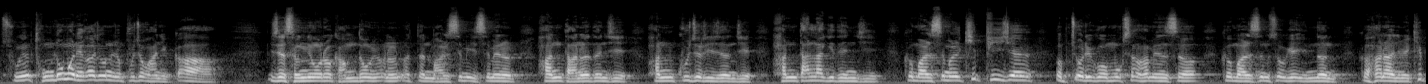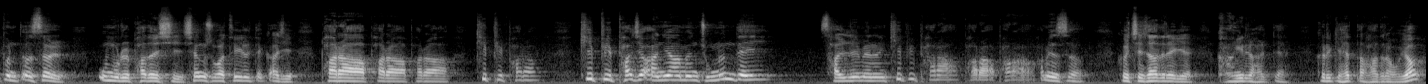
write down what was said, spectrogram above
성경 통독만 해가지고는 좀 부족하니까 이제 성령으로 감동하는 어떤 말씀이 있으면은 한 단어든지 한 구절이든지 한 단락이든지 그 말씀을 깊이 이제 엎조리고 묵상하면서 그 말씀 속에 있는 그 하나님의 깊은 뜻을 우물을 파듯이 생수가 트일 때까지 팔아 팔아 팔아 깊이 팔아 깊이 파지 아니하면 죽는데 살려면은 깊이 팔아 팔아 팔아 하면서 그 제자들에게 강의를 할 때 그렇게 했다 하더라고요.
